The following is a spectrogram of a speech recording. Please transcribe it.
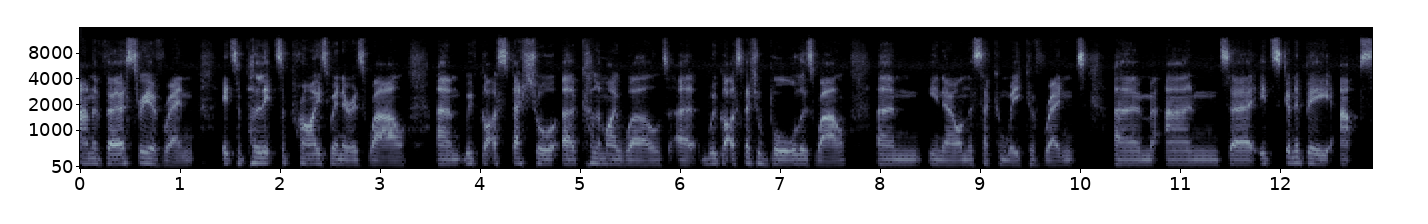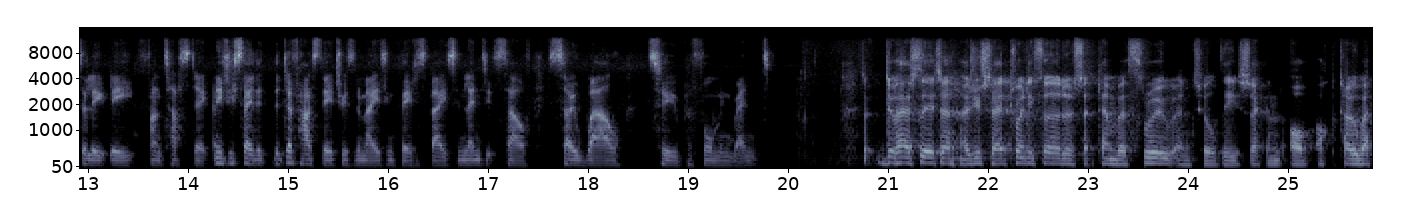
anniversary of Rent. It's a Pulitzer Prize winner as well. Um, we've got a special uh, Colour My World. Uh, we've got a special ball as well, um, you know, on the second week of Rent. Um, and uh, it's going to be absolutely fantastic. And as you say, the, the Dove House Theatre is an amazing theatre space and lends itself so well to performing rent. House Theatre, as you said, 23rd of September through until the 2nd of October.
